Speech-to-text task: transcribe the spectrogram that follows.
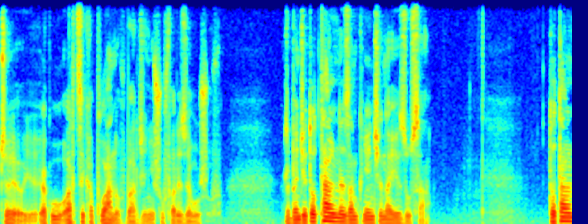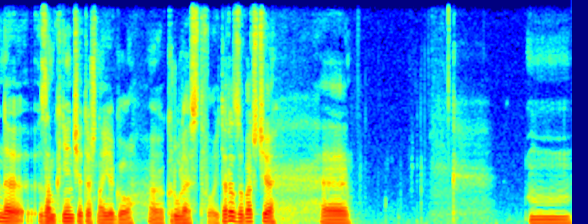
czy jak u arcykapłanów bardziej niż u faryzeuszów. Że będzie totalne zamknięcie na Jezusa. Totalne zamknięcie też na Jego e, królestwo. I teraz zobaczcie, e, mm,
